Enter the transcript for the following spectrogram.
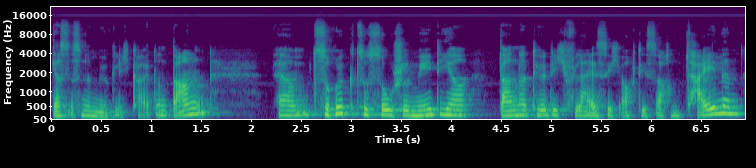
Das ist eine Möglichkeit. Und dann ähm, zurück zu Social Media, dann natürlich fleißig auch die Sachen teilen.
